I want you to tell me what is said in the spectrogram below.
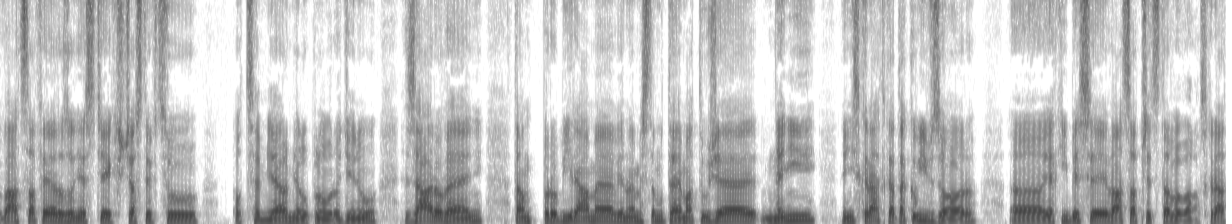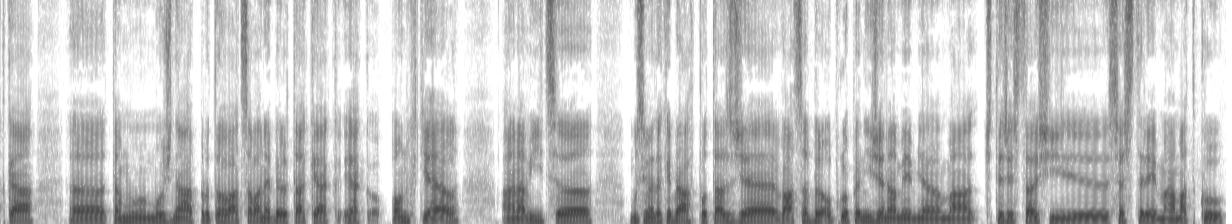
Václav je rozhodně z těch šťastlivců, otce měl, měl úplnou rodinu. Zároveň tam probíráme, věnujeme se tomu tématu, že není, není zkrátka takový vzor, eh, jaký by si Václav představoval. Zkrátka eh, tam možná pro toho Václava nebyl tak, jak, jak on chtěl a navíc eh, musíme taky brát v potaz, že Václav byl obklopený ženami, měl, má čtyři starší sestry, má matku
